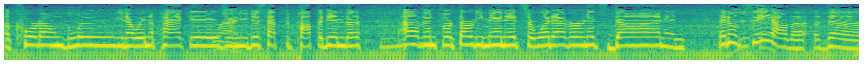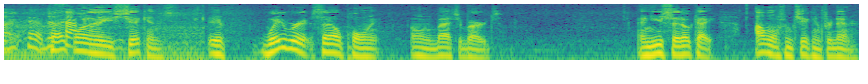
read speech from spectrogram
a cordon bleu, you know, in a package, Right. and you just have to pop it in the oven for thirty minutes or whatever, and it's done. And they don't see all the the You can't the take one of these chickens. If we were at sell point on a batch of birds, and you said, "Okay, I want some chicken for dinner,"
